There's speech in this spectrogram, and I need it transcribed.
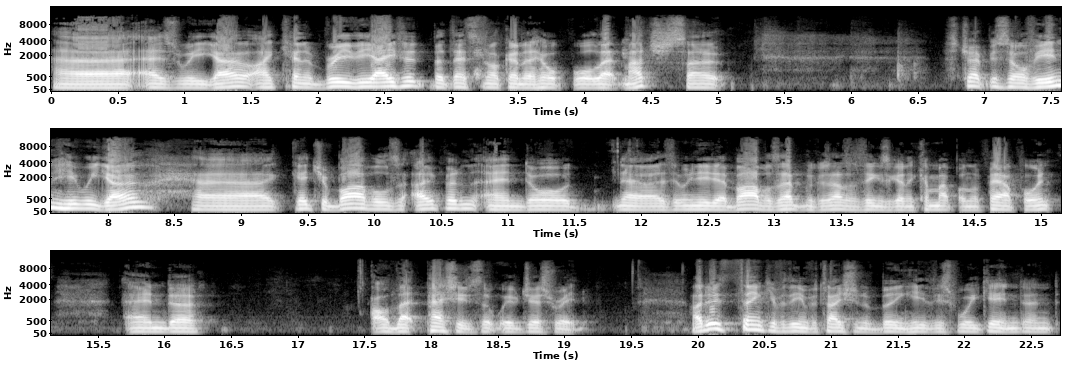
uh, as we go. I can abbreviate it, but that's not going to help all that much. So strap yourself in. Here we go. Uh, get your Bibles open, and or no, we need our Bibles open because other things are going to come up on the PowerPoint, and uh, on that passage that we've just read. I do thank you for the invitation of being here this weekend, and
